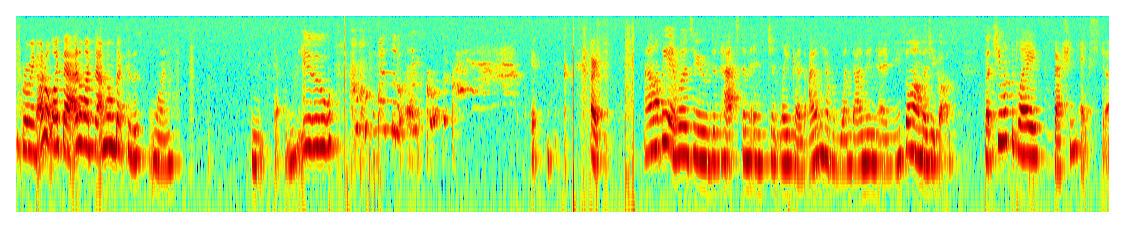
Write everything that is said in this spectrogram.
to growing. I don't like that. I don't like that. I'm going back to this one. And tap on you. My little to Okay. Alright. I won't be able to just hatch them instantly because I only have one diamond and you saw how much it costs. But she wants to play Fashion Extra.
